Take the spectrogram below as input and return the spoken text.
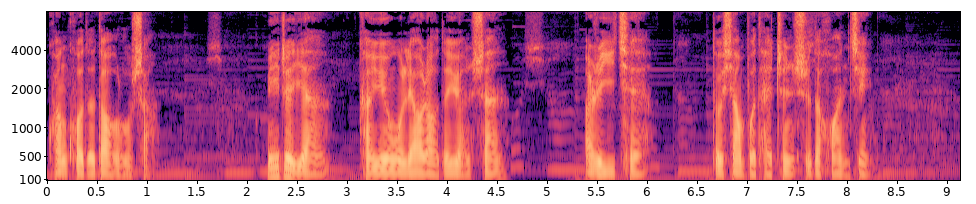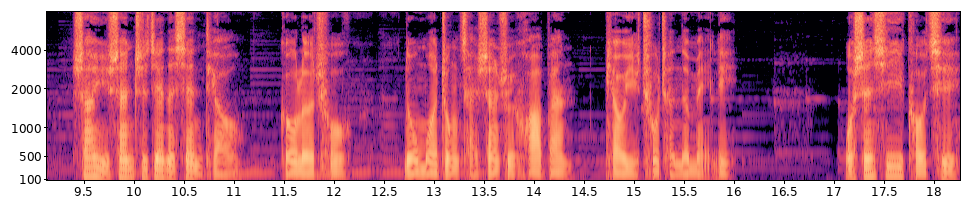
宽阔的道路上，眯着眼。看云雾缭绕的远山，而一切都像不太真实的幻境。山与山之间的线条勾勒出浓墨重彩山水画般飘逸出尘的美丽。我深吸一口气，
